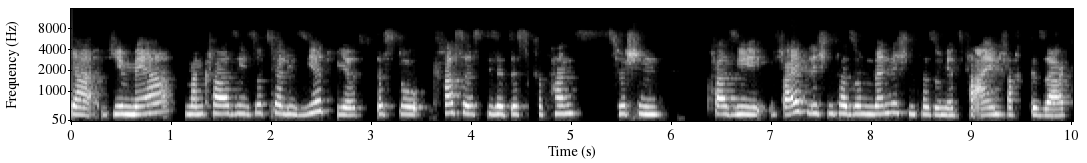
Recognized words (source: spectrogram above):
ja, je mehr man quasi sozialisiert wird, desto krasser ist diese Diskrepanz zwischen quasi weiblichen Personen, männlichen Personen, jetzt vereinfacht gesagt,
